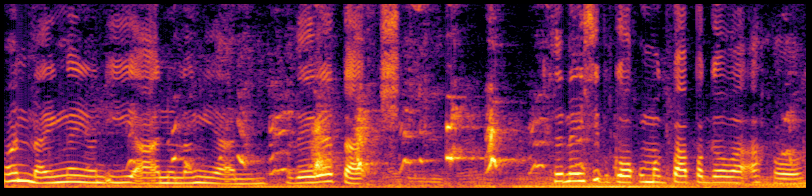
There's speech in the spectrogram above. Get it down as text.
online ngayon. I-ano lang yan. Re-retouch. So naisip ko kung magpapagawa ako,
